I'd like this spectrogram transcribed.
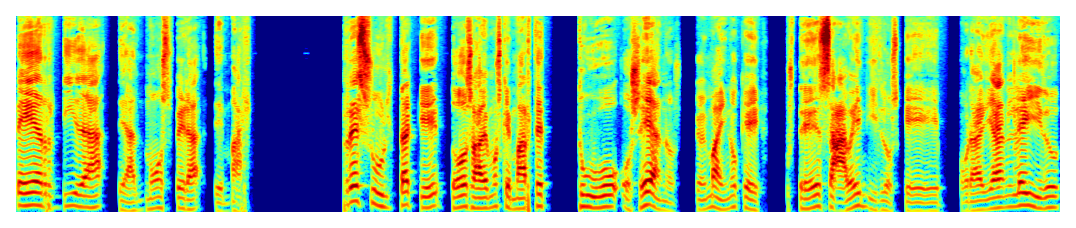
pérdida de atmósfera de Marte. Resulta que todos sabemos que Marte tuvo océanos. Yo imagino que ustedes saben y los que por ahí han leído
